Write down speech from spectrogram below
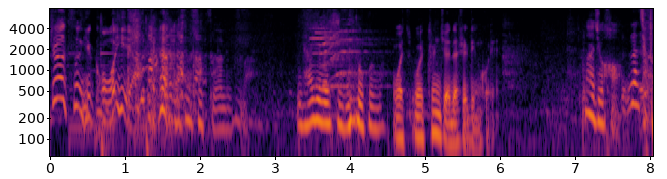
这次你可以啊。就是泽林吧？你还觉得是离婚吗？我我真觉得是丁辉。那就好，那就好。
